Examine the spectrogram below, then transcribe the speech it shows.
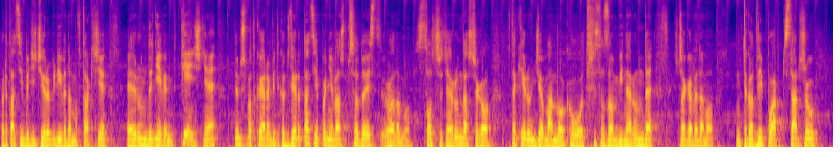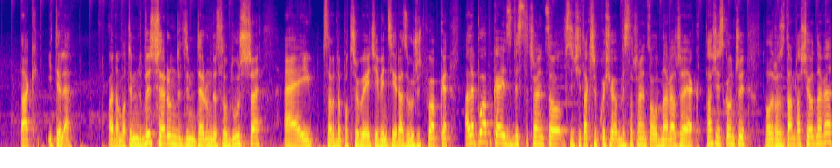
rotacji będziecie robili, wiadomo, w trakcie e, rundy, nie wiem, 5, nie? W tym przypadku ja robię tylko dwie rotacje, ponieważ pseudo jest, wiadomo, 103 runda, z czego w takiej rundzie mamy około 300 zombie na rundę, z czego wiadomo, tylko dwie pułapki starczą, tak i tyle. Wiadomo, tym wyższe rundy, tym te rundy są dłuższe i pseudo potrzebujecie więcej razy użyć pułapkę, ale pułapka jest wystarczająco, w sensie tak szybko się wystarczająco odnawia, że jak ta się skończy, to od razu tamta się odnawia.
